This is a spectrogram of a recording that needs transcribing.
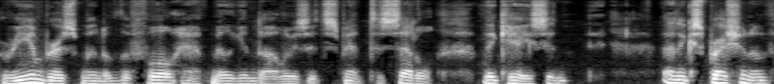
reimbursement of the full half million dollars it spent to settle the case in an expression of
